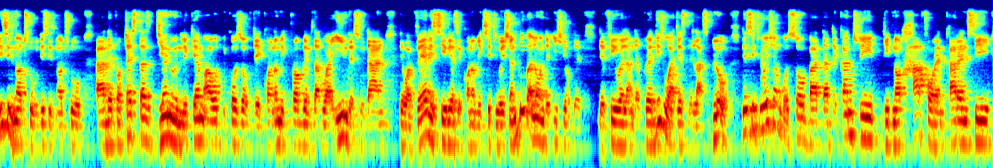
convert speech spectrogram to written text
This is not true. This is not true. Uh, the protesters genuinely came out because of the economic problems that were in the Sudan. There were very serious economic situation. Leave alone the issue of the, the fuel and the bread. These were just the last blow. The situation was so bad that the country did not have foreign currency.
